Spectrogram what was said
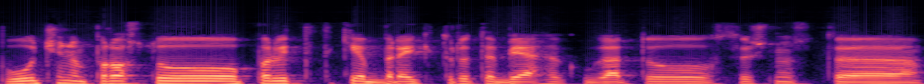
получи, но просто първите такива брейктрута бяха, когато всъщност а,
